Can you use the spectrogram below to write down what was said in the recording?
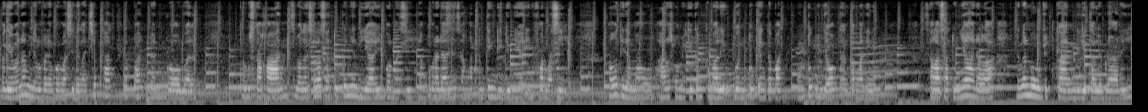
bagaimana menyalurkan informasi dengan cepat, tepat, dan global. Perpustakaan sebagai salah satu penyedia informasi yang keberadaannya sangat penting di dunia informasi. Mau tidak mau, harus memikirkan kembali bentuk yang tepat untuk menjawab tantangan ini. Salah satunya adalah dengan mewujudkan digital library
